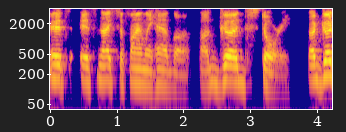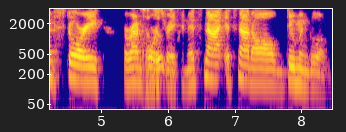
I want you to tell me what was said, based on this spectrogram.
It's it's nice to finally have a, a good story, a good story around Absolutely. horse racing. It's not it's not all doom and gloom.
